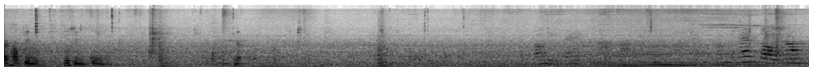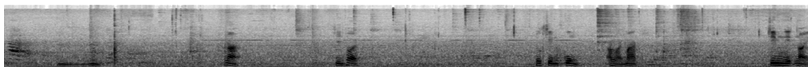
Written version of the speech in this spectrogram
รชอบกินลูกชิ้นกุ้งเนี่ยบะหมี่แห้งค่ะบะหมี่แห้งสองชามค่ะอืมอืมน่ะกินถ้วยลูกชิ้นกุ้ง อร่อยมาก จิ้มนิดหน่อย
